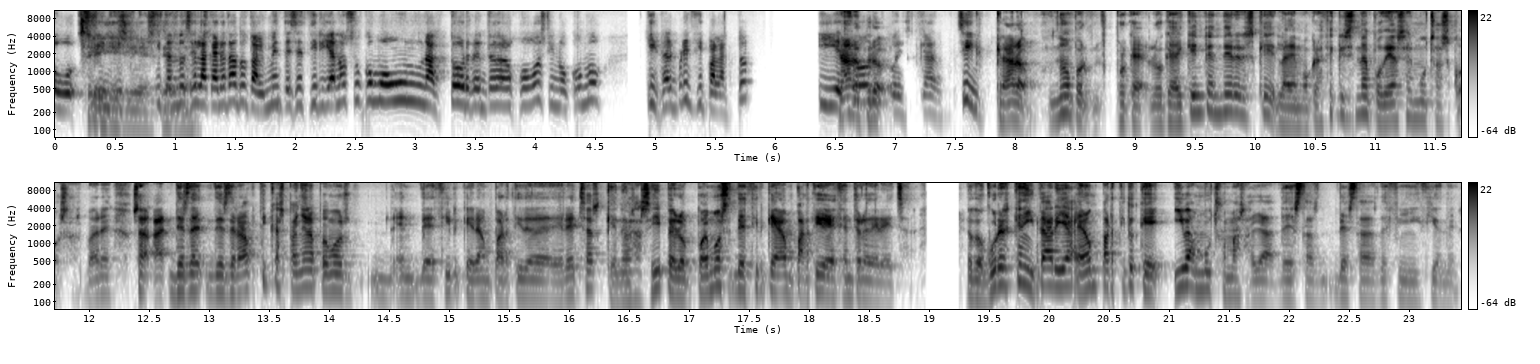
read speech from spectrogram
o sí, sí, sí, quitándose la careta totalmente. Es decir, ya no soy como un actor dentro del juego, sino como quizá el principal actor. Y claro, eso, pero, pues claro, sí. Claro, no, porque lo que hay que entender es que la democracia cristiana podía ser muchas cosas, ¿vale? O sea, desde, desde la óptica española podemos decir que era un partido de derechas, que no es así, pero podemos decir que era un partido de centro-derecha. Lo que ocurre es que en Italia era un partido que iba mucho más allá de estas, de estas definiciones.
